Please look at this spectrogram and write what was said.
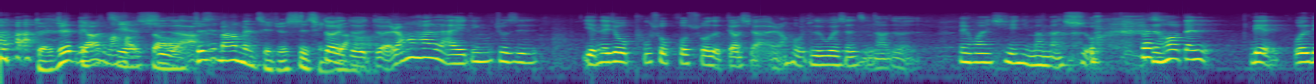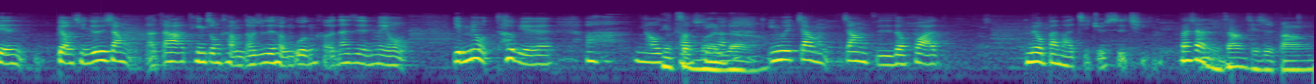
对，就是不要接受啊，就是帮他们解决事情。对对对，然后他来一定就是眼泪就扑簌扑簌的掉下来，然后就是卫生纸拿着，没关系，你慢慢说。然后但是脸我脸表情就是像啊，大家听众看不到，就是很温和，但是没有也没有特别啊，你要小心啊，因为这样这样子的话。没有办法解决事情。那像你这样，其实帮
